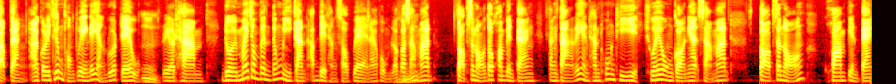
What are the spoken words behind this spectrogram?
ปรับแต่งอัลกอริทึมของตัวเองได้อย่างรวดเร็วอืม real-time โดยไม่จำเป็นต้องมีการอัปเดตทางซอฟต์แวร์นะครับผมแล้วก็อืมสามารถ ตอบสนองต่อความเปลี่ยนแปลงต่างๆ ได้อย่างทันท่วงที ช่วยให้องค์กรเนี่ยสามารถตอบสนองความเปลี่ยนแปลง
